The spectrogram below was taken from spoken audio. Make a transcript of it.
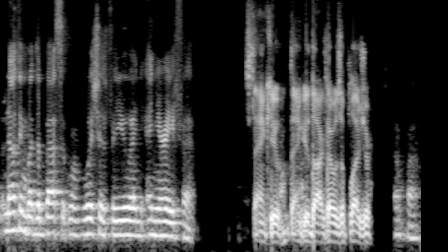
Nothing but the best of wishes for you and, and your AFib. Thank you. Thank you, doctor. It was a pleasure. No.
